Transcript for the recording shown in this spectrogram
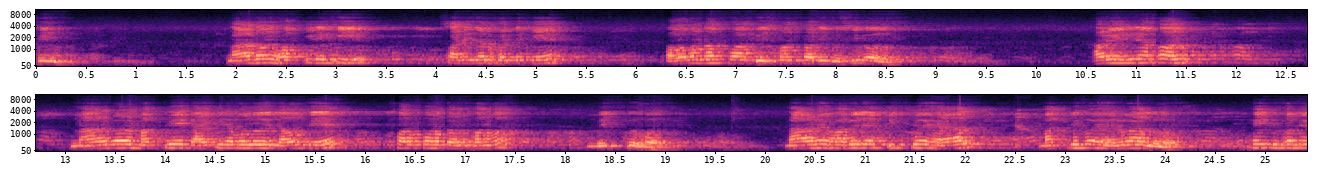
চিন। নাৰদৰ ভক্তি দেখি চাৰিজন সন্যাসীয়ে ভগৱানক কোৱা বীজ মন্ত্ৰ দি গুচি গ'ল। আৰু এদিনাখন নাৰদৰ মাতৃয়ে গাই খীৰাবলৈ যাওঁতে সৰ্পৰ দংশনত মৃত্যু হ'ল। নাৰদে ভাবিলে, পিতৃয়ে হেৰাল, মাতৃকৈ হেৰুৱালো। সেই দুখতে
